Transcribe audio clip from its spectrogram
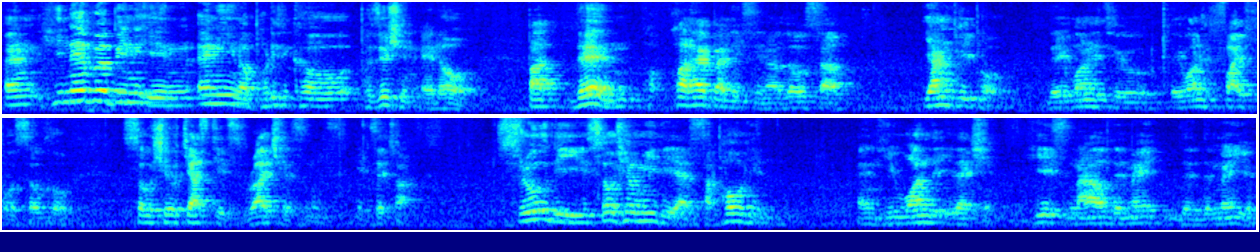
And he never been in any, you know, political position at all. But then what happened is, you know, those uh, young people, they wanted to, they want to fight for so-called social justice, righteousness, etc. Through the social media, support him, and he won the election. He is now the, ma- the, the mayor.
